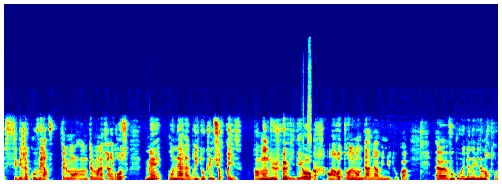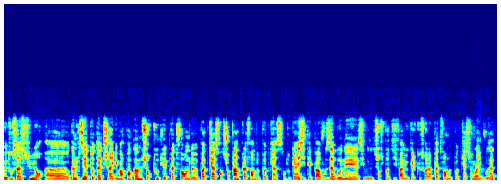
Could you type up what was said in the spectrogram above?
c'est déjà couvert tellement, tellement l'affaire est grosse, mais on est à l'abri d'aucune surprise. dans le monde du jeu vidéo, un retournement de dernière minute ou quoi. Euh, vous pouvez bien évidemment retrouver tout ça sur, euh, comme je disais, total-gamer.com, sur toutes les plateformes de podcast, enfin sur plein de plateformes de podcast en tout cas. N'hésitez pas à vous abonner euh, si vous êtes sur Spotify ou quelle que soit la plateforme de podcast sur laquelle vous êtes.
